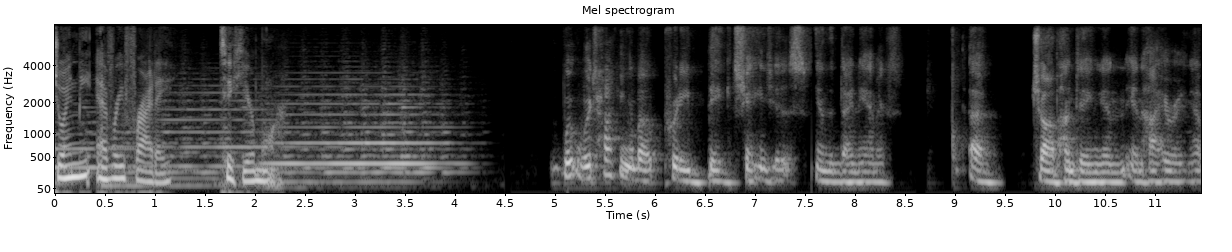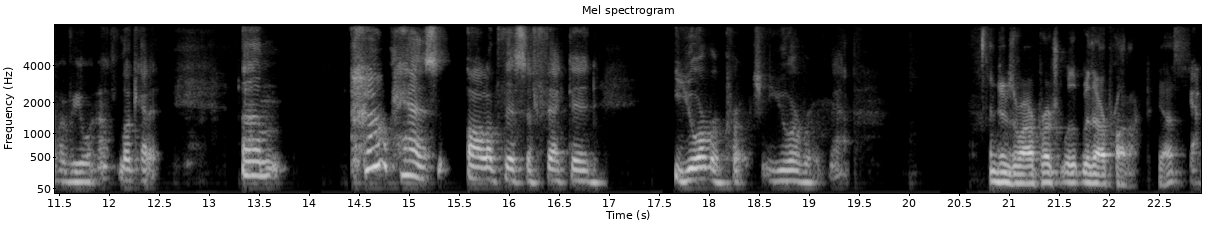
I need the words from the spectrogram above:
Join me every Friday to hear more we're talking about pretty big changes in the dynamics of job hunting and, and hiring, however you want to look at it. Um, how has all of this affected your approach, your roadmap? In terms of our approach with, with our product, yes? Yeah.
